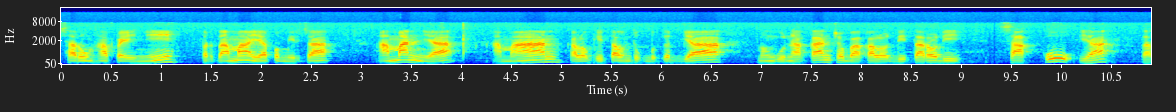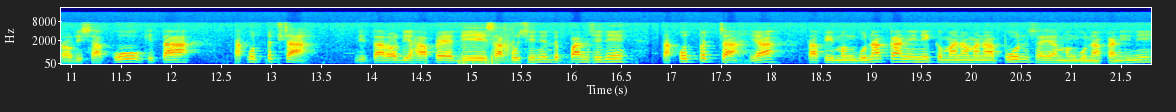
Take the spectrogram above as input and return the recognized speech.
sarung HP ini pertama ya pemirsa aman ya aman. Kalau kita untuk bekerja menggunakan coba kalau ditaruh di saku ya. Taruh di saku kita takut pecah. Ditaruh di HP di saku sini depan sini takut pecah ya. Tapi menggunakan ini ke mana-mana pun saya menggunakan ini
